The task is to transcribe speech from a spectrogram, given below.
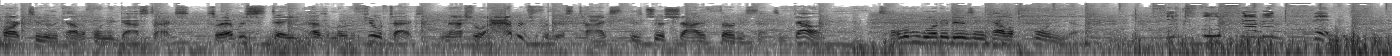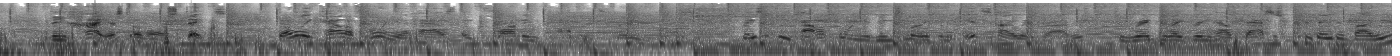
part two of the California gas tax. So every state has a motor fuel tax. National average for this tax is just shy of 30 cents a gallon. Tell them what it is in California. 67 cents. The highest of all states. Only California has a carbon cap and trade. Basically, California needs money from its highway drivers to regulate greenhouse gases created by who?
